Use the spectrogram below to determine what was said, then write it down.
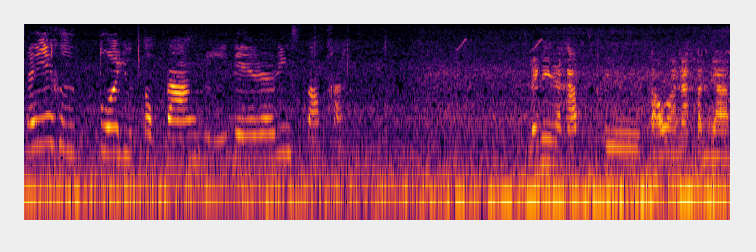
และนี่คือตัวหยุดตกรางหรือเ d e r ริงสต็อกค่ะ และนี่นะครับคือเสาอนักสัญญาณ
